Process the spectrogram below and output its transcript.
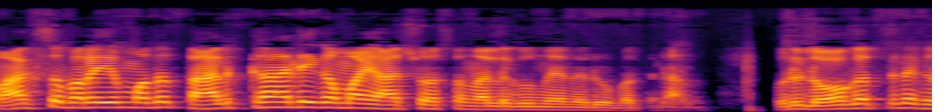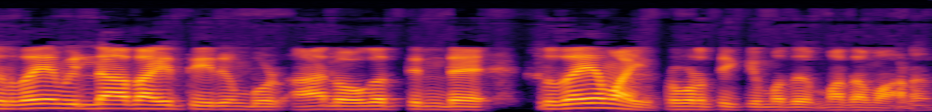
മാർക്സ് പറയും അത് താൽക്കാലികമായി ആശ്വാസം നൽകുന്നു എന്ന രൂപത്തിലാണ്. ഒരു ലോകത്തിന് ഹൃദയമില്ലാതായി തീരുമ്പോൾ ആ ലോകത്തിന്റെ ഹൃദയമായി പ്രവർത്തിക്കുന്നത് മതമാണ്.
